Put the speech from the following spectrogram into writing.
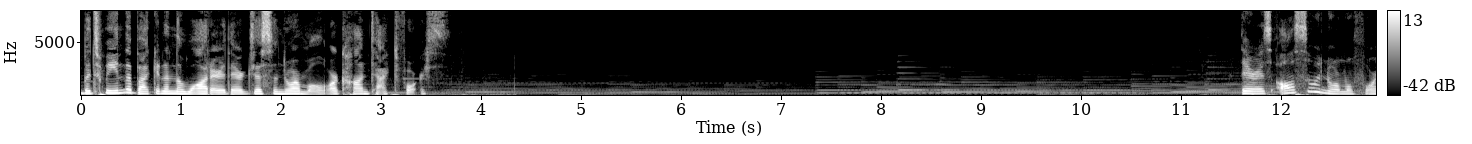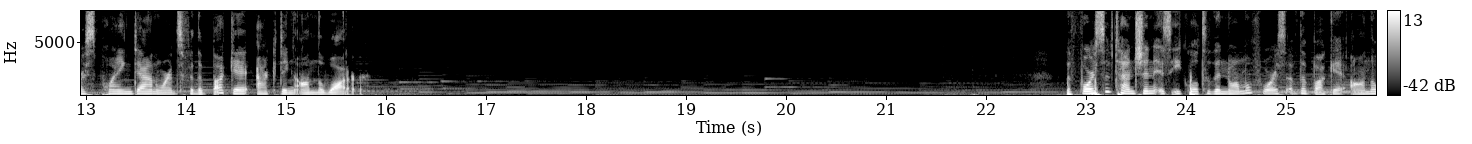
Between the bucket and the water, there exists a normal or contact force. There is also a normal force pointing downwards for the bucket acting on the water. Force of tension is equal to the normal force of the bucket on the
